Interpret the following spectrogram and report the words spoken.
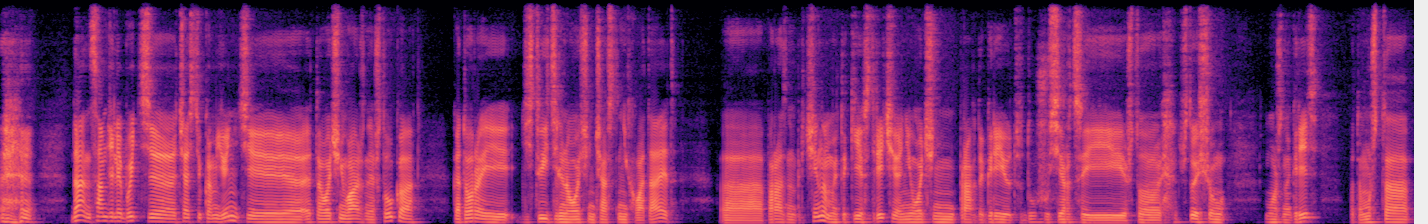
а, Да, на самом деле быть э, частью комьюнити – это очень важная штука, которой действительно очень часто не хватает э, по разным причинам, и такие встречи, они очень, правда, греют душу, сердце, и что, что еще можно греть, потому что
